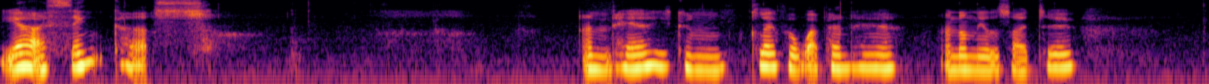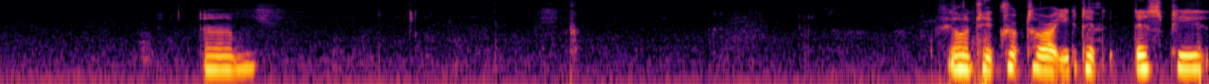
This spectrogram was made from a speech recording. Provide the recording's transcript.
yeah, I think that's... And here you can clip a weapon here, and on the other side too. Um, if you want to take Cryptor out, you can take this piece,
